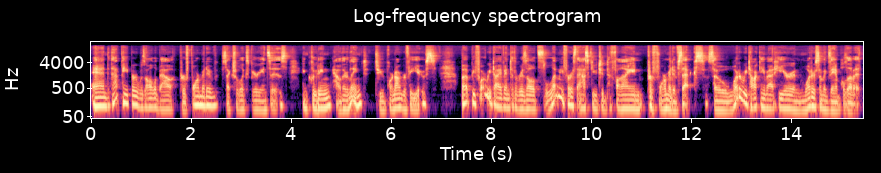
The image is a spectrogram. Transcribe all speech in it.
And that paper was all about performative sexual experiences, including how they're linked to pornography use. But before we dive into the results, let me first ask you to define performative sex. So, what are we talking about here, and what are some examples of it?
